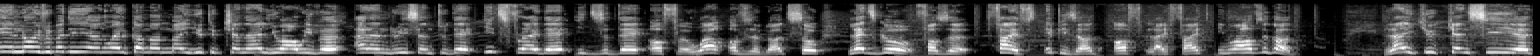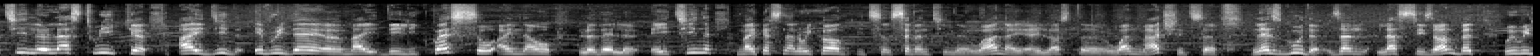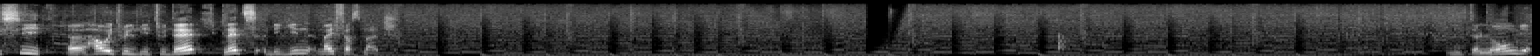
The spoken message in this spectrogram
Hello everybody and welcome on my YouTube channel. You are with uh, Alendris and today it's Friday. It's the day of uh, War of the Gods. So let's go for the fifth episode of Live Fight in War of the God. Like you can see, uh, till uh, last week uh, I did every day uh, my daily quest, so I'm now level 18. My personal record it's 17-1, I, I, lost one match, it's less good than last season, but we will see how it will be today. Let's begin my first match. Little long.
